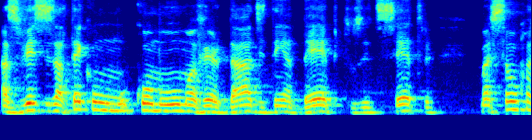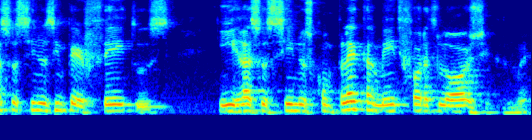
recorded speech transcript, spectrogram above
às vezes até como, como uma verdade, tem adeptos, etc., mas são raciocínios imperfeitos e raciocínios completamente fora de lógica, não é?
